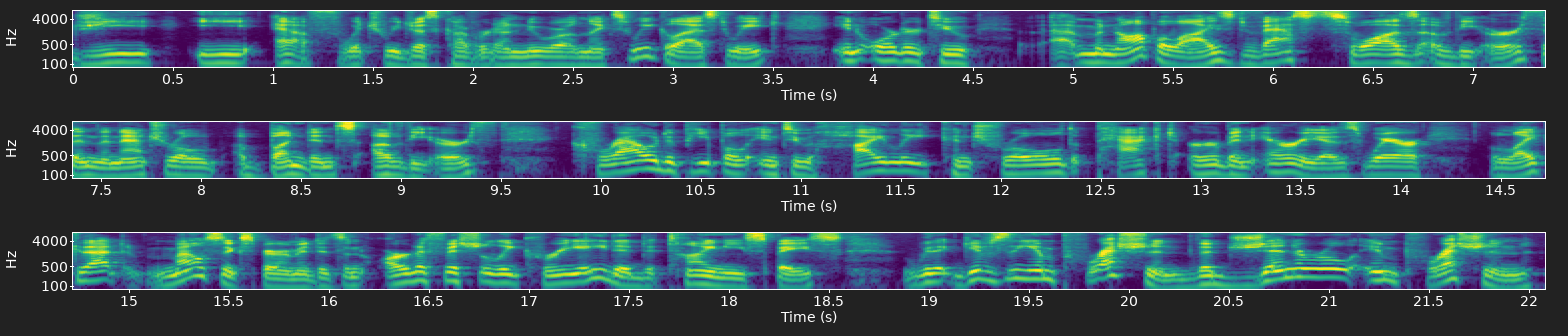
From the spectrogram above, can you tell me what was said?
GEF which we just covered on New World Next Week last week, in order to uh, monopolized vast swaths of the earth and the natural abundance of the earth, crowd people into highly controlled, packed urban areas where, like that mouse experiment, it's an artificially created tiny space that gives the impression, the general impression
